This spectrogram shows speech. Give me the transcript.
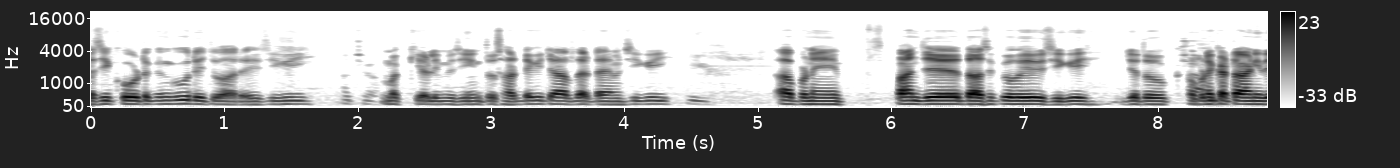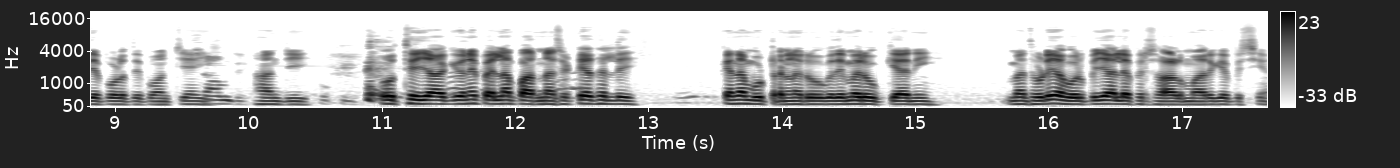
ਅਸੀਂ ਕੋਟ ਗੰਗੂਰੇ ਚੋਂ ਆ ਰਹੇ ਸੀਗੇ ਜੀ। ਅੱਛਾ। ਮੱਕੀ ਵਾਲੀ ਮਸ਼ੀਨ ਤੋਂ 4:30 ਦਾ ਟਾਈਮ ਸੀਗਾ ਜੀ। ਠੀਕ। ਆਪਣੇ 5-10 ਕੁ ਹੋਏ ਸੀਗੇ ਜਦੋਂ ਆਪਣੇ ਕਟਾਣੀ ਦੇ ਪੁਲ ਤੇ ਪਹੁੰਚੇ ਆ ਸ਼ਾਮ ਜੀ ਦੇ। ਹਾਂਜੀ। ਉੱਥੇ ਜਾ ਕੇ ਉਹਨੇ ਪਹਿਲਾਂ ਪਰਨਾ ਸਿੱਟਿਆ ਥੱਲੇ। ਕਹਿੰਦਾ ਮੋਟਰ ਨਾਲ ਰੋਕ ਦੇ ਮੈਂ ਰੋਕਿਆ ਨਹੀਂ। ਮੈਂ ਜਿਹਾ ਹੋਰ ਭਜਾ ਲਿਆ ਫਿਰ ਛਾਲ ਮਾਰ ਗਿਆ ਪਿੱਛੇ।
